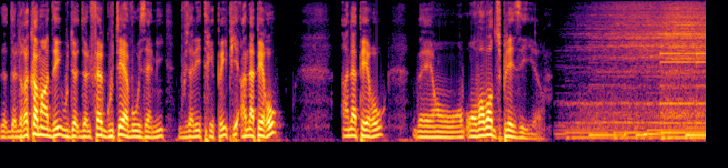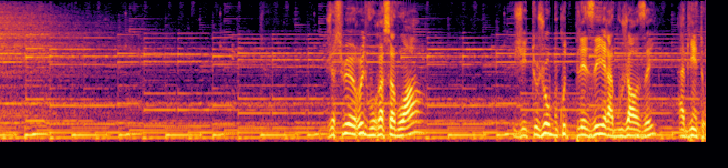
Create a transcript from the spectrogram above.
de, le recommander ou de, le faire goûter à vos amis. Vous allez triper. Puis en apéro, en apéro, ben, on va avoir du plaisir. Je suis heureux de vous recevoir. J'ai toujours beaucoup de plaisir à vous jaser. À bientôt.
